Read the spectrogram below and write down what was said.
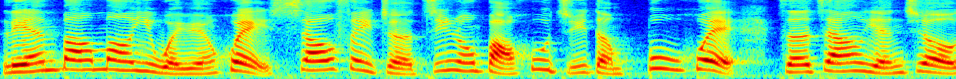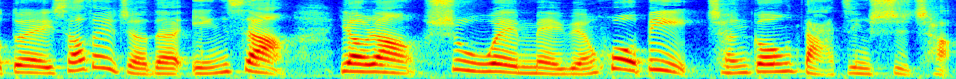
联邦贸易委员会、消费者金融保护局等部会则将研究对消费者的影响，要让数位美元货币成功打进市场。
